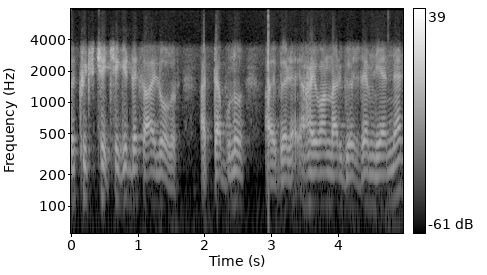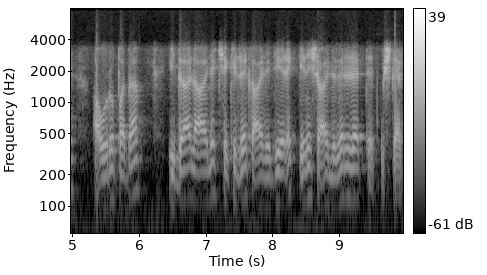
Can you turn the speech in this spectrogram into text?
Ve küçük çe- çekirdek aile olur. Hatta bunu böyle hayvanlar gözlemleyenler Avrupa'da ideal aile çekirdek aile diyerek geniş aileleri reddetmişler.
